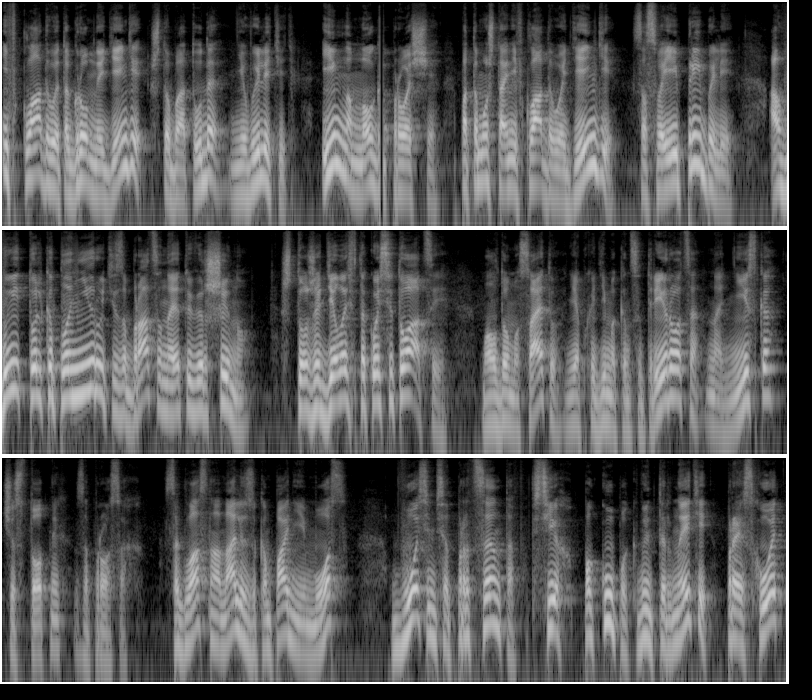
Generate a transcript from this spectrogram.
и вкладывают огромные деньги, чтобы оттуда не вылететь. Им намного проще, потому что они вкладывают деньги со своей прибыли, а вы только планируете забраться на эту вершину. Что же делать в такой ситуации? Молодому сайту необходимо концентрироваться на низкочастотных запросах. Согласно анализу компании МОЗ, 80% всех покупок в интернете происходит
